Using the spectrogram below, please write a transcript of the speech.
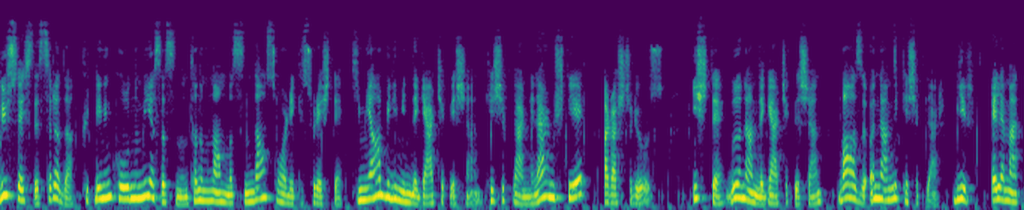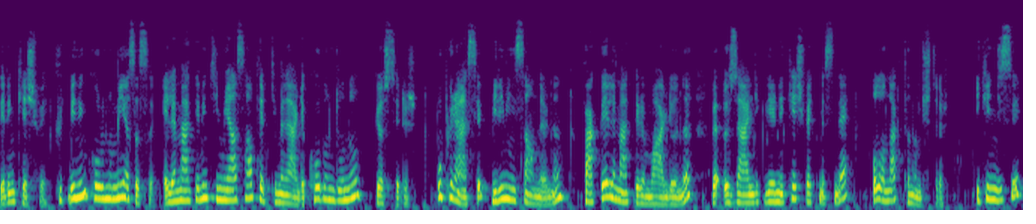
Düş sesle sırada kütlenin korunumu yasasının tanımlanmasından sonraki süreçte kimya biliminde gerçekleşen keşifler nelermiş diye araştırıyoruz. İşte bu dönemde gerçekleşen bazı önemli keşifler. 1. Elementlerin keşfi. Kütlenin korunumu yasası elementlerin kimyasal tepkimelerde korunduğunu gösterir. Bu prensip bilim insanlarının farklı elementlerin varlığını ve özelliklerini keşfetmesine olanak tanımıştır. İkincisi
